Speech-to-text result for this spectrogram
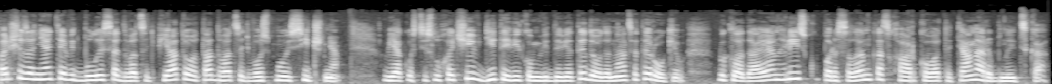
Перші заняття відбулися 25 та 28 січня. В якості слухачів діти віком від 9 до 11 років викладає англійську переселенка з Харкова Тетяна Рибницька.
